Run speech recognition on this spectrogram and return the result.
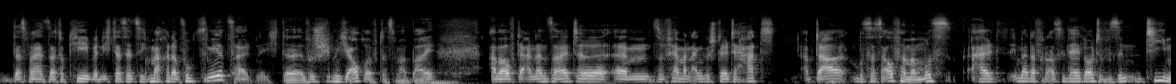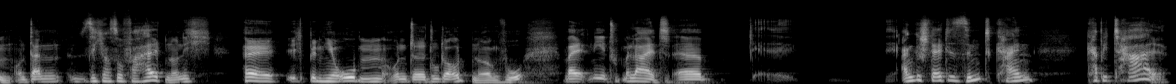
dass man halt sagt, okay, wenn ich das jetzt nicht mache, dann funktioniert es halt nicht. Da erwische ich mich auch öfters mal bei. Aber auf der anderen Seite, ähm, sofern man Angestellte hat, ab da muss das aufhören. Man muss halt immer davon ausgehen, hey Leute, wir sind ein Team und dann sich auch so verhalten und nicht, hey, ich bin hier oben und äh, du da unten irgendwo. Weil, nee, tut mir leid. Äh, Angestellte sind kein Kapital.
